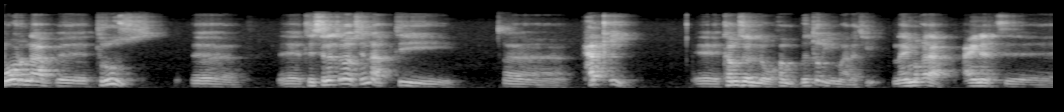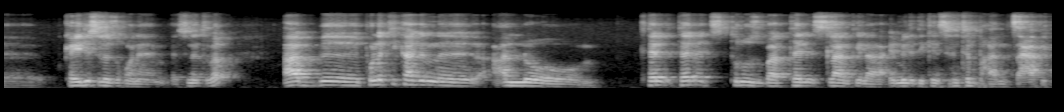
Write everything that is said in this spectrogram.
ሞር ናብ ትሩዝ እቲ ስነ ጥበብ ስን ኣብቲ ሓቂ ከም ዘለዎ ከም ብጡር እዩ ማለት እዩ። ናይ ምቕራብ ዓይነት ከይዲ ስለ ዝኾነ ስነ ጥበብ ኣብ ፖለቲካ ግን ኣሎ ተልእት ትሩዝ ባ ተልእት ስላንት ኢላ ኤሚሊ ዲኪንስን ትበሃል ፀሓፊት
